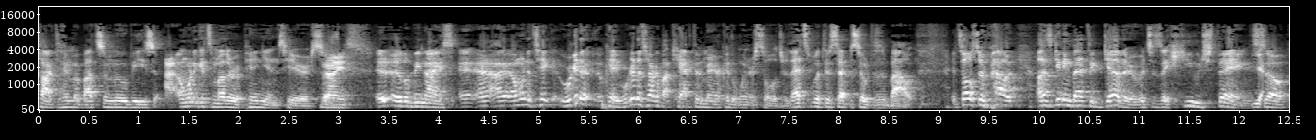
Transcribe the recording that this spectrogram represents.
talk to him about some movies. I, I want to get some other opinions here. So Nice. It, it'll be nice. And, and I, I want to take. We're gonna okay. We're gonna talk about Captain America: The Winter Soldier. That's what this episode is about. It's also about us getting back together, which is a huge thing. Yeah. So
